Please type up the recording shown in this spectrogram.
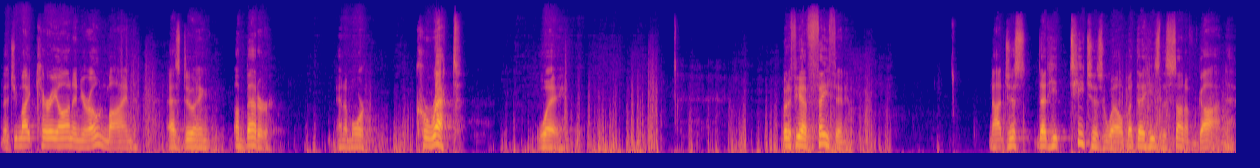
that you might carry on in your own mind as doing a better and a more correct way. But if you have faith in Him, not just that He teaches well, but that He's the Son of God,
